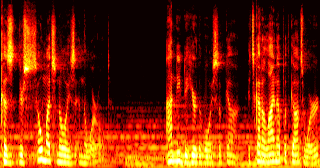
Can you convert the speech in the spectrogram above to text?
Because there's so much noise in the world. I need to hear the voice of God. It's got to line up with God's word.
